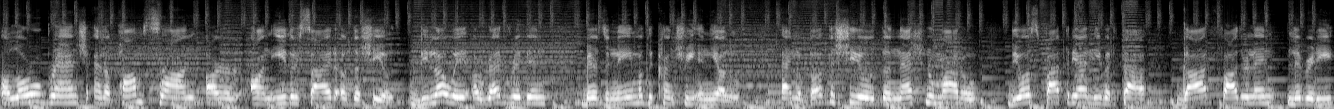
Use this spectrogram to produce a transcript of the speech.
A laurel branch and a palm frond are on either side of the shield. Below it, a red ribbon bears the name of the country in yellow. And above the shield, the national motto, Dios, Patria, Libertad, God, Fatherland, Liberty.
